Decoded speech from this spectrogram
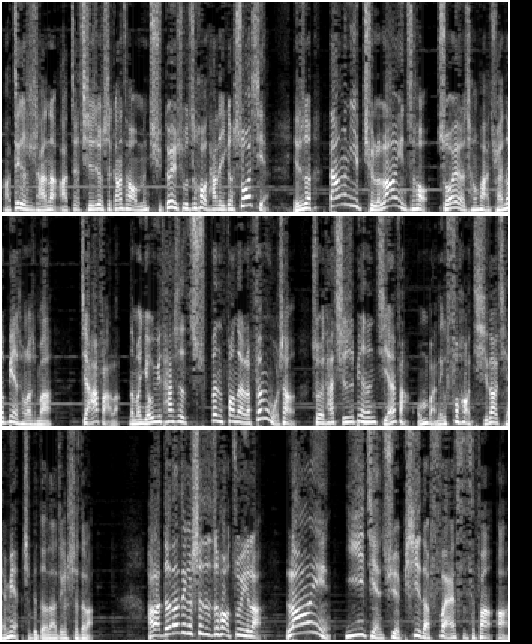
啊？这个是啥呢？啊，这其实就是刚才我们取对数之后它的一个缩写，也就是说，当你取了 ln 之后，所有的乘法全都变成了什么加法了。那么由于它是分放在了分母上，所以它其实变成减法。我们把那个负号提到前面，是不是得到这个式子了？好了，得到这个式子之后，注意了。Ln 一减去 p 的负 s 次方啊，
